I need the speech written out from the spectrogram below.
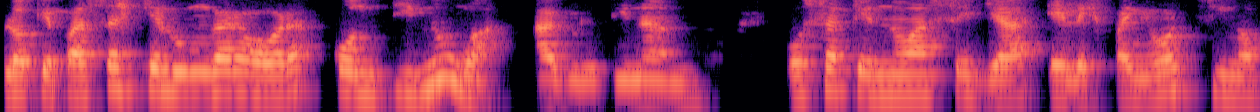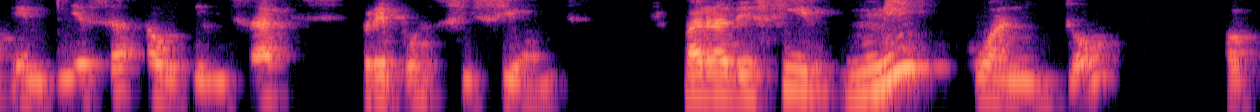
Lo que pasa es que el húngaro ahora continúa aglutinando, cosa que no hace ya el español, sino que empieza a utilizar preposiciones. Para decir mi Juanito, ¿ok?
